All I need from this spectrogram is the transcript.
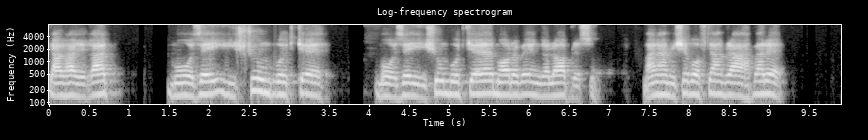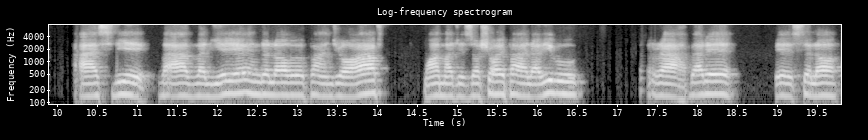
در حقیقت موضع ایشون بود که موضع ایشون بود که ما رو به انقلاب رسون من همیشه گفتم رهبر اصلی و اولیه انقلاب 57 محمد رضا شاه پهلوی بود. رهبر به اصطلاح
